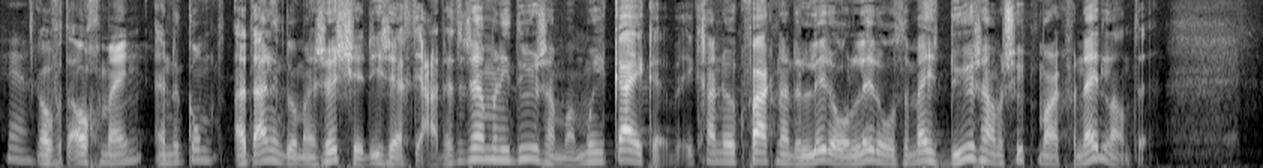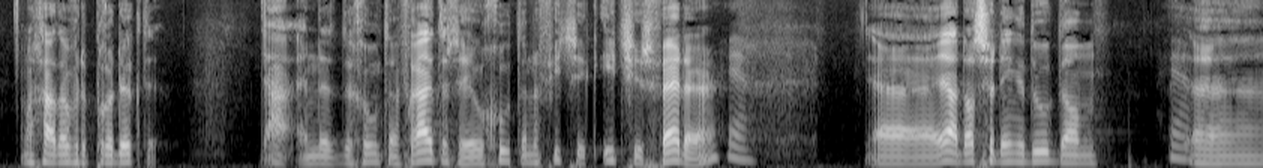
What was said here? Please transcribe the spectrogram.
Ja. over het algemeen. En dat komt uiteindelijk door mijn zusje, die zegt, ja, dat is helemaal niet duurzaam, man. Moet je kijken. Ik ga nu ook vaak naar de Lidl. Lidl is de meest duurzame supermarkt van Nederland. Hè. Het gaat over de producten. Ja, en de, de groente en fruit is heel goed. En dan fiets ik ietsjes verder. Ja. Eh, ja, dat soort dingen doe ik dan. Ja. Eh,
